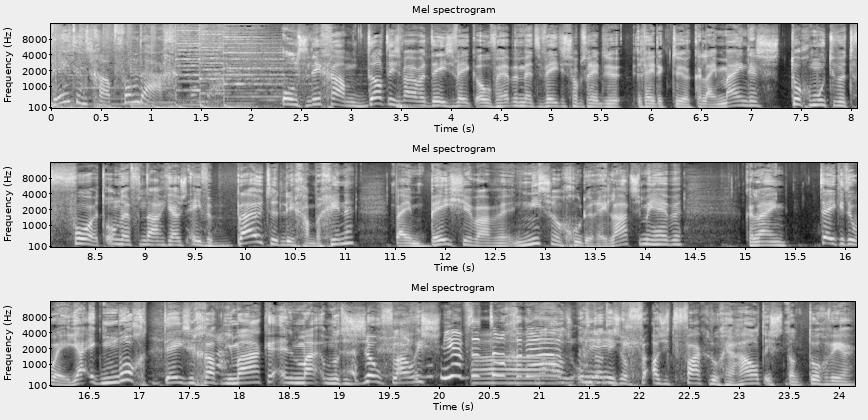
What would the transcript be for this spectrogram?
Wetenschap vandaag. Ons lichaam, dat is waar we het deze week over hebben met wetenschapsredacteur Carlijn Meinders. Toch moeten we het voor het onderwerp vandaag juist even buiten het lichaam beginnen. Bij een beestje waar we niet zo'n goede relatie mee hebben. Carlijn, take it away. Ja, ik mocht deze grap niet maken, en, maar omdat hij zo flauw is. Je hebt het toch gedaan. Maar als, omdat hij zo, als je het vaak genoeg herhaalt, is het dan toch weer.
